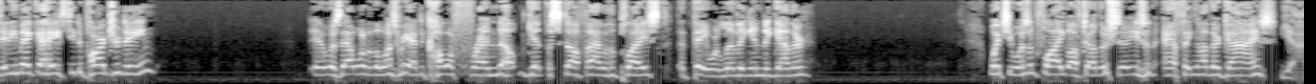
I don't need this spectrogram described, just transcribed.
Did he make a hasty departure, Dean? It Was that one of the ones where he had to call a friend to help get the stuff out of the place that they were living in together? When she wasn't flying off to other cities and effing other guys? Yeah.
